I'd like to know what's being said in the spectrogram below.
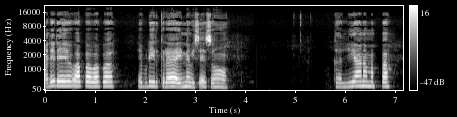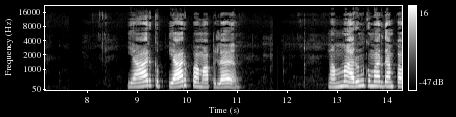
அடே வாப்பா வாப்பா எப்படி இருக்கிற? என்ன விசேஷம்? கல்யாணம் அப்பா யாருக்கு யாருப்பா மாப்பிள்ளை? நம்ம அருண்குமார் தான்ப்பா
